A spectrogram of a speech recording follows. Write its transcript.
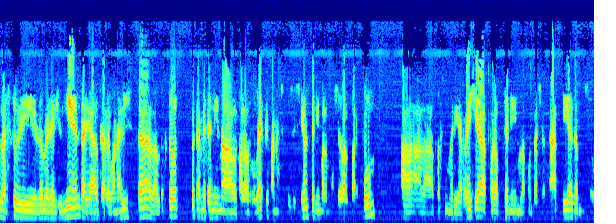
l'estudi d'Oleguer Junyent, allà al carrer Bonavista, a dalt de tot, però també tenim el Palau Robert, que fan exposicions, tenim el Museu del Perfum, a la Perfumeria Regia, a prop tenim la Fundació Tàpies, el Museu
